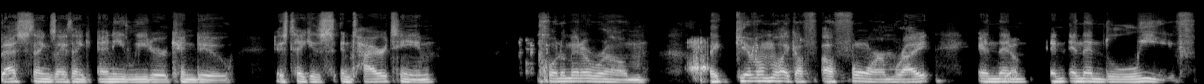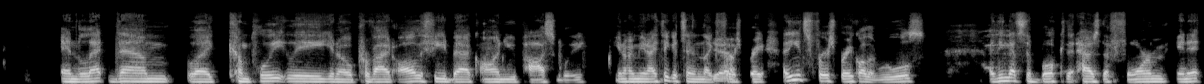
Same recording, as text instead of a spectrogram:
best things I think any leader can do is take his entire team, put them in a room, like give them like a, a form right and then yep. and, and then leave and let them like completely you know provide all the feedback on you possibly you know i mean i think it's in like yeah. first break i think it's first break all the rules i think that's the book that has the form in it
